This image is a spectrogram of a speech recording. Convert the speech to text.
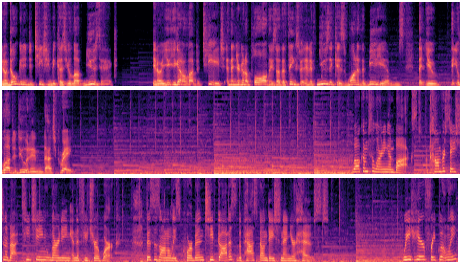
you know, don't get into teaching because you love music. You know, you, you got to love to teach, and then you're going to pull all these other things. And if music is one of the mediums that you that you love to do it in, that's great. Welcome to Learning Unboxed, a conversation about teaching, learning, and the future of work. This is Annalise Corbin, Chief Goddess of the Past Foundation, and your host. We hear frequently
